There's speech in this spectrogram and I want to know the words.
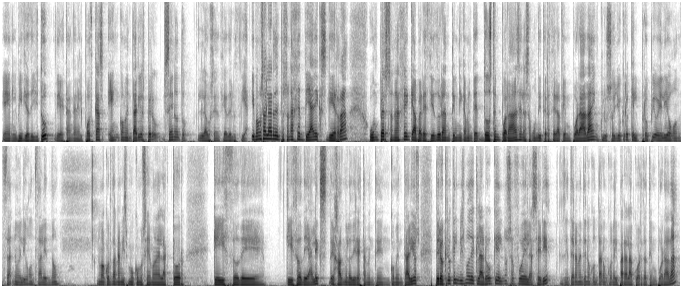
en el vídeo de YouTube, directamente en el podcast, en comentarios, pero se notó la ausencia de Lucía. Y vamos a hablar del personaje de Alex Guerra, un personaje que apareció durante únicamente dos temporadas, en la segunda y tercera temporada, incluso yo creo que el propio Elio González, no, Elio González no, no me acuerdo ahora mismo cómo se llama el actor que hizo de que hizo de Alex, dejádmelo directamente en comentarios, pero creo que él mismo declaró que él no se fue de la serie, que sinceramente no contaron con él para la cuarta temporada,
